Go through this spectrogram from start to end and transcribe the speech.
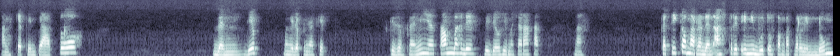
anak yatim piatu, dan dia mengidap penyakit skizofrenia, tambah deh dijauhi masyarakat. Nah, Ketika Marna dan Astrid ini butuh tempat berlindung,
